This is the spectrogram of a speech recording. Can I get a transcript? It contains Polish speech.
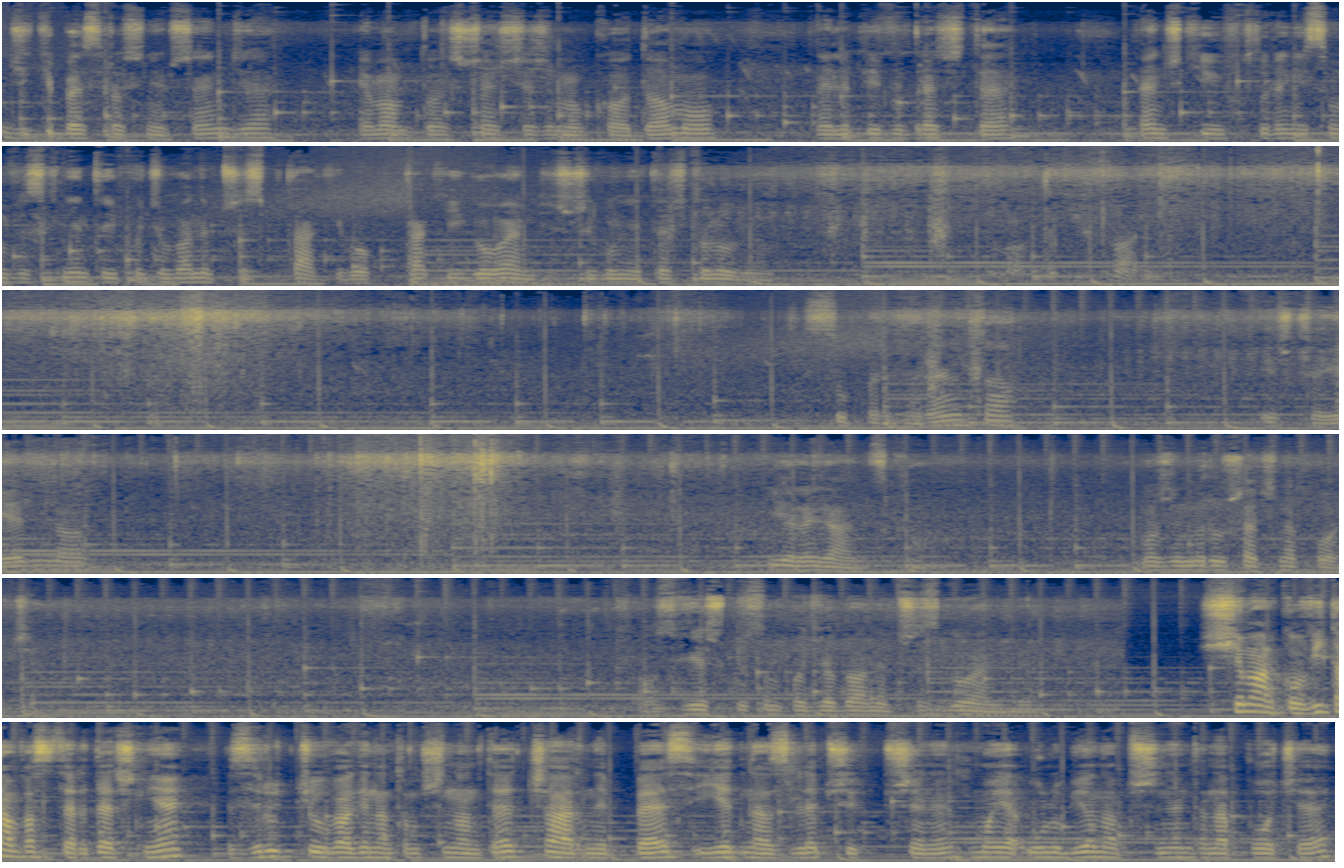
Dziki bez rośnie wszędzie. Ja mam to szczęście, że mam koło domu. Najlepiej wybrać te pęczki, które nie są wyschnięte i podziobane przez ptaki, bo ptaki i gołębie szczególnie też to lubią. O, taki fajny. Super wiarenka. Jeszcze jedno. I elegancko. Możemy ruszać na płocie. O, z są podziabane przez gołębie. Siemanko, witam Was serdecznie. Zwróćcie uwagę na tą przynętę. Czarny bez, jedna z lepszych przynęt. Moja ulubiona przynęta na płocie.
